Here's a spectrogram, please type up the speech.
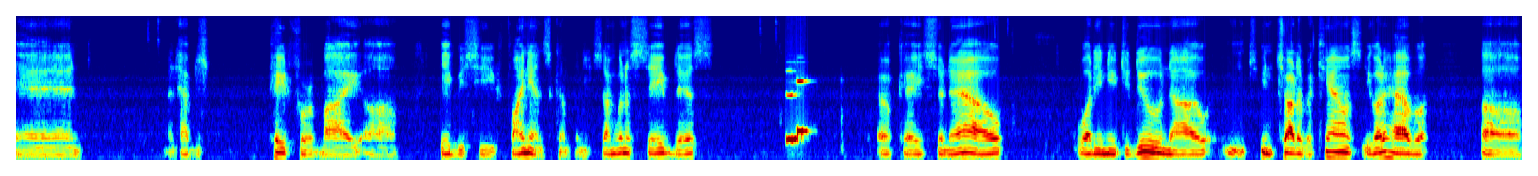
And and have this paid for by uh, ABC Finance Company. So I'm going to save this. Okay, so now what you need to do now in chart of accounts, you got to have a, uh,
